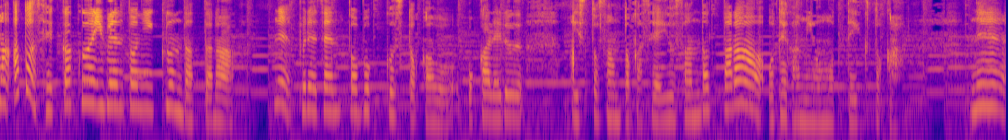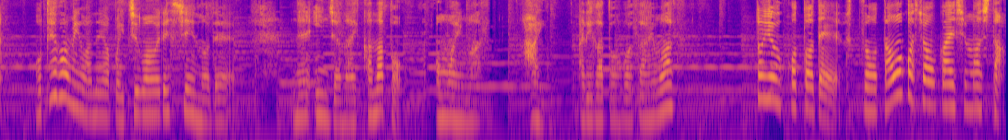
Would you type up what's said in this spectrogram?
まあ、あとはせっかくイベントに行くんだったら、ね、プレゼントボックスとかを置かれるアーティストさんとか声優さんだったら、お手紙を持っていくとか。ね、お手紙はね、やっぱ一番嬉しいので、ね、いいんじゃないかなと思います。はい。ありがとうございます。ということで、ふつおたをご紹介しました。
